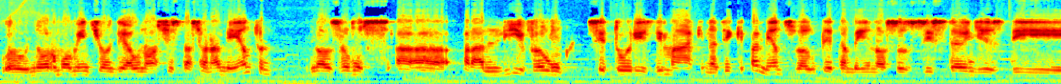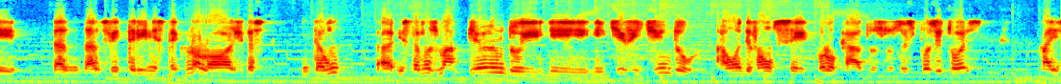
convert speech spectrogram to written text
normalmente onde é o nosso estacionamento, nós vamos, para ali vão setores de máquinas equipamentos, vão ter também nossos estandes de, das, das vitrines tecnológicas. Então, uh, estamos mapeando e, e, e, dividindo aonde vão ser colocados os expositores, mas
